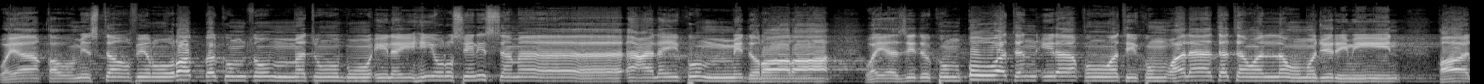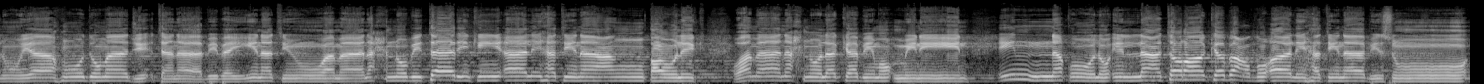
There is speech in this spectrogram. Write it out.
ويا قوم استغفروا ربكم ثم توبوا إليه يرسل السماء عليكم مدرارا ويزدكم قوة إلى قوتكم ولا تتولوا مجرمين قالوا يا هود ما جئتنا ببينة وما نحن بتاركي آلهتنا عن قولك وما نحن لك بمؤمنين إن نقول إلا اعتراك بعض آلهتنا بسوء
